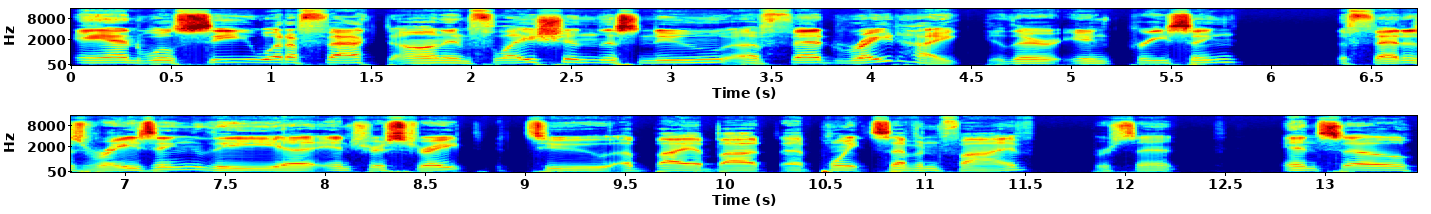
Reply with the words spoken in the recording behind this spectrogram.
And we'll see what effect on inflation this new uh, Fed rate hike. They're increasing the Fed is raising the uh, interest rate to uh, by about uh, 0.75 percent, and so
